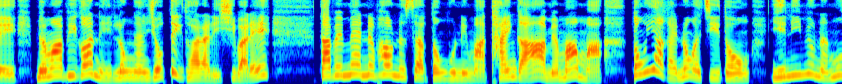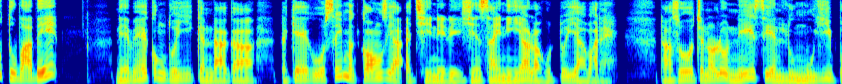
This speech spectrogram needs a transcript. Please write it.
လည်းမြန်မာပြည်ကနေလုပ်ငန်းရုပ်သိမ်းသွားတာတွေရှိပါတယ်။ဒါပေမဲ့2023ခုနှစ်မှာထိုင်းကမြန်မာမှာ3ရာခိုင်နှုန်းအကြီးဆုံးယင်းနှီးမြှုပ်နှံမှုတူပါပဲ။နေဘဲကုံသွေးကြီးကန်တာကတကယ်ကိုစိတ်မကောင်းစရာအခြေအနေတွေရင်ဆိုင်နေရတာကိုတွေ့ရပါတယ်။ ဒါဆိုကျွန်တော်တို့နေ့စဉ်လူမှုရေးဘ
